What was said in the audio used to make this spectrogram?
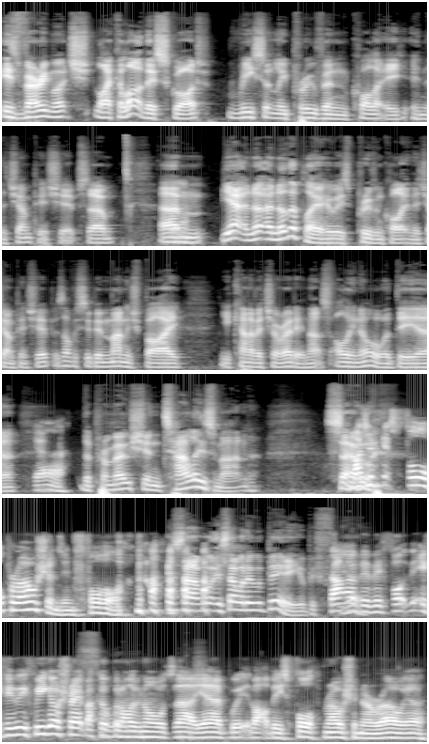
is very much like a lot of this squad, recently proven quality in the championship. So, um, yeah, an- another player who is proven quality in the championship has obviously been managed by Jokanovic already, and that's Ollie Norwood, the uh, Yeah. the promotion talisman. So Imagine if he gets four promotions in four. is that what is that what it would be? It would be That yeah. would be before if he, if we go straight back up and Oliver Norwood's there, yeah, that'll be his fourth promotion in a row, yeah.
